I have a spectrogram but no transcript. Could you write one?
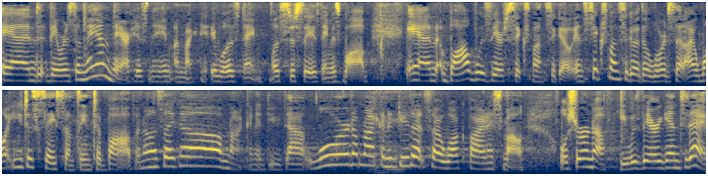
and there was a man there. His name, I'm not, well, his name, let's just say his name is Bob. And Bob was there six months ago. And six months ago, the Lord said, I want you to say something to Bob. And I was like, oh, I'm not going to do that. Lord, I'm not going to do that. So I walked by and I smiled. Well, sure enough, he was there again today.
